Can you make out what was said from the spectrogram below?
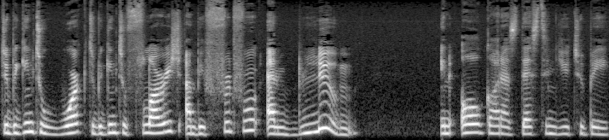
to begin to work to begin to flourish and be fruitful and bloom in all God has destined you to be.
